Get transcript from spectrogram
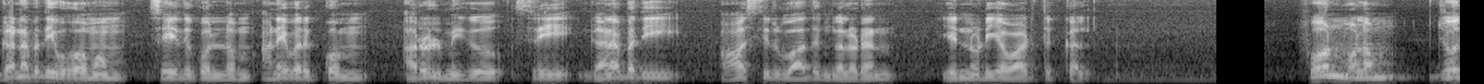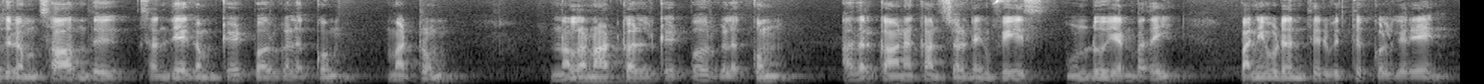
கணபதி ஹோமம் செய்து கொள்ளும் அனைவருக்கும் அருள்மிகு ஸ்ரீ கணபதி ஆசீர்வாதங்களுடன் என்னுடைய வாழ்த்துக்கள். ஃபோன் மூலம் ஜோதிடம் சார்ந்து சந்தேகம் கேட்பவர்களுக்கும் மற்றும் நல்ல நாட்கள் கேட்பவர்களுக்கும் அதற்கான கன்சல்டிங் ஃபீஸ் உண்டு என்பதை பணிவுடன் தெரிவித்துக் கொள்கிறேன்.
